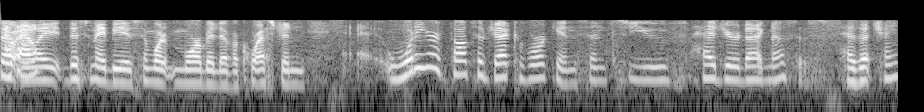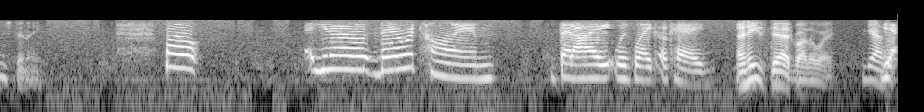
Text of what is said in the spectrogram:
So, Okay. Alli, this may be a somewhat morbid of a question. What are your thoughts of Jack Kevorkian since you've had your diagnosis? Has that changed any? Well, you know, there were times that I was like, okay, And he's dead, by the way. Yeah. Yeah.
